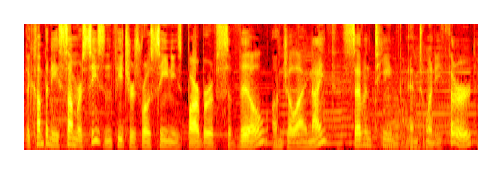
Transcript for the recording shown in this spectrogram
The company's summer season features Rossini's Barber of Seville on July 9th, 17th, and 23rd,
